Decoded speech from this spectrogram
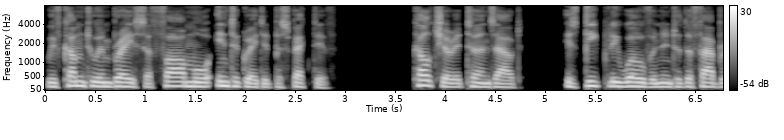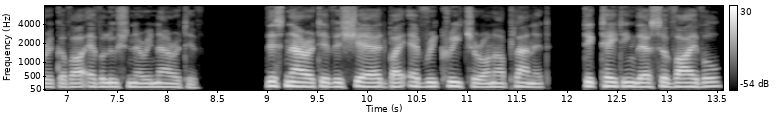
we've come to embrace a far more integrated perspective. Culture, it turns out, is deeply woven into the fabric of our evolutionary narrative. This narrative is shared by every creature on our planet, dictating their survival,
